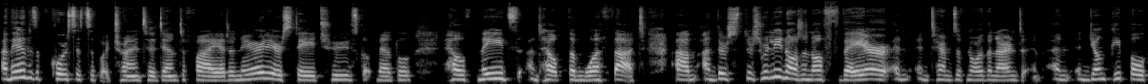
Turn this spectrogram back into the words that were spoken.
And then, of course, it's about trying to identify at an earlier stage who's got mental health needs and help them with that. Um, and there's there's really not enough there in, in terms of Northern Ireland and, and young people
